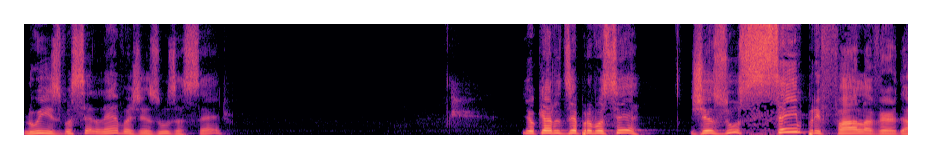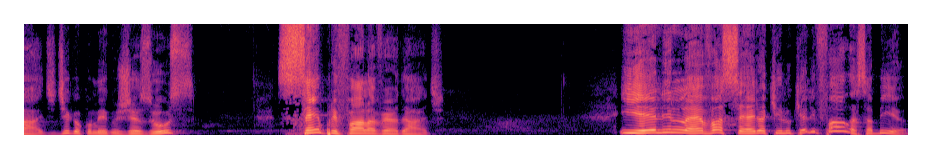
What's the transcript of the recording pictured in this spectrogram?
Luiz, você leva Jesus a sério? E eu quero dizer para você, Jesus sempre fala a verdade. Diga comigo, Jesus sempre fala a verdade. E ele leva a sério aquilo que ele fala, sabia?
